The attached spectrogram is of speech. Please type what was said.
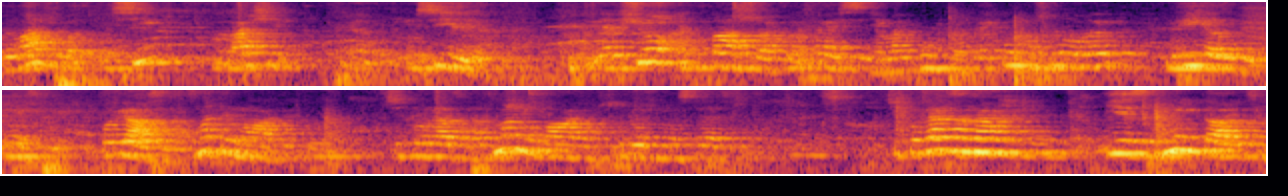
прилажувати усі ваші е, усілля. Якщо ваша професія майбутня, про яку, можливо, ви мріяли пов'язана з математикою, чи пов'язана з малюванням, з художнім мистецтвом, чи пов'язана із гуманітарною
